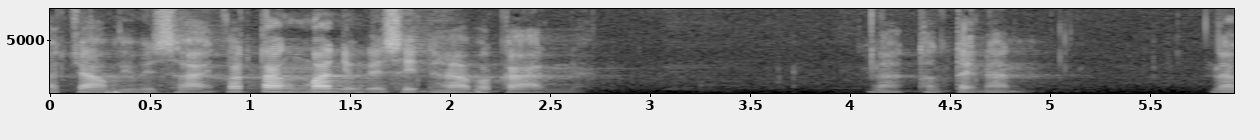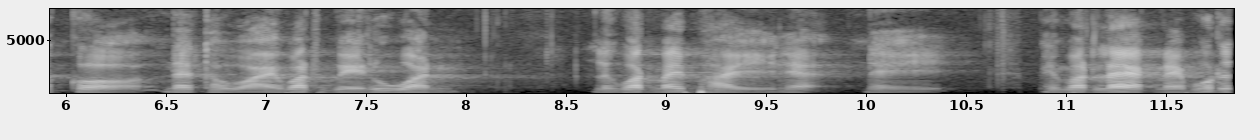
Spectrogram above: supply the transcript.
พระเจ้าพิมิสารก็ตั้งมั่นอยู่ในสินห้าประการนะตั้งแต่นั้น แล้วก็ได้ถวายวัดเวรุวัน หรือวัดไม้ไผ่เนี่ยในเป็นวัดแรกในพุทธ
